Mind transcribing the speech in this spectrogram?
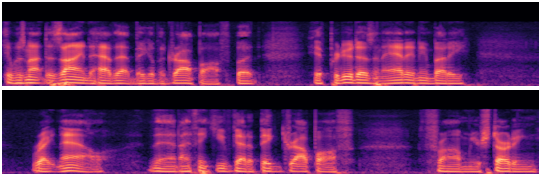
It was not designed to have that big of a drop off. But if Purdue doesn't add anybody right now, then I think you've got a big drop off from your starting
